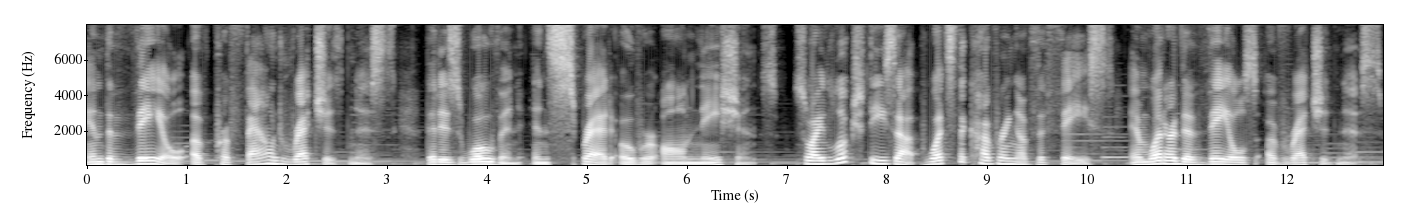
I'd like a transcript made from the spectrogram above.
and the veil of profound wretchedness that is woven and spread over all nations. So I looked these up. What's the covering of the face, and what are the veils of wretchedness?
